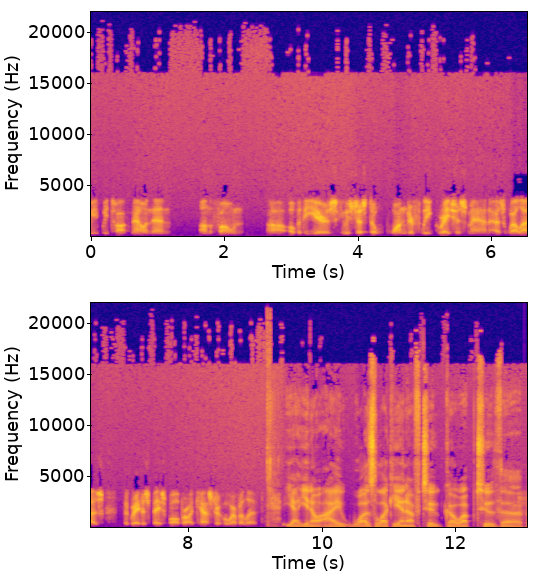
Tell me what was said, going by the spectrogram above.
We we talk now and then on the phone uh, over the years. He was just a wonderfully gracious man, as well as the greatest baseball broadcaster who ever lived. Yeah, you know, I was lucky enough to go up to the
